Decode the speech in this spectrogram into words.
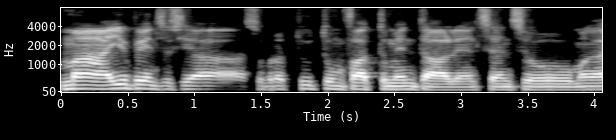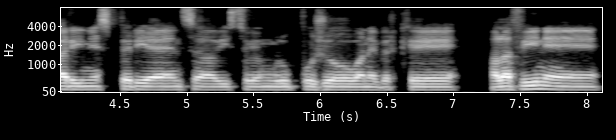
Ma io penso sia soprattutto un fatto mentale, nel senso magari inesperienza, visto che è un gruppo giovane, perché alla fine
